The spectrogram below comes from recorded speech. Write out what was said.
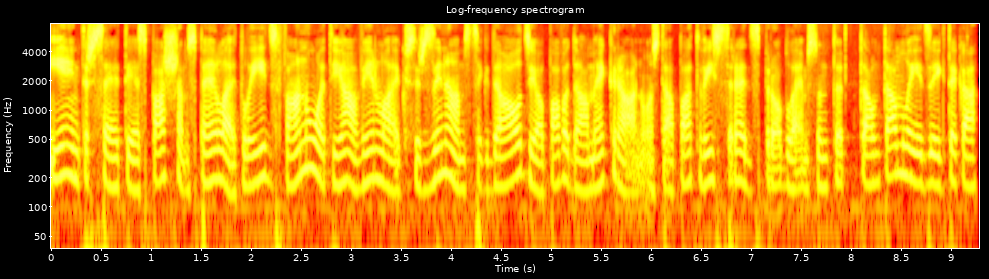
Ieinteresēties pašam spēlēt līdzi, fanot, jā, vienlaikus ir zināms, cik daudz jau pavadām ekrānos, tāpat viss redz problēmas un tam, tam līdzīgi, tā kā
